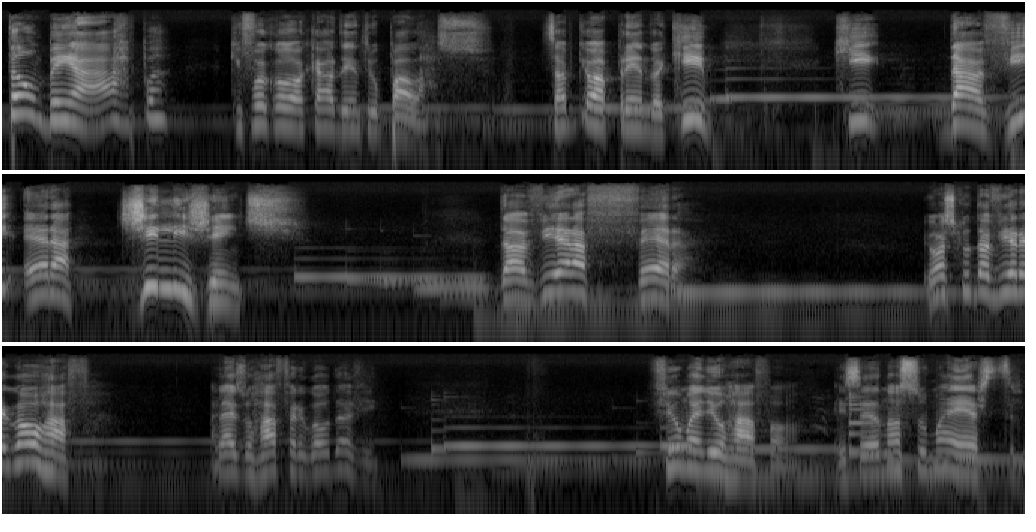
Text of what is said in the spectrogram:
tão bem a harpa que foi colocado entre o palácio? Sabe o que eu aprendo aqui? Que Davi era diligente. Davi era fera. Eu acho que o Davi era igual o Rafa. Aliás, o Rafa era igual o Davi. Filma ali o Rafa, ó. esse é o nosso maestro.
